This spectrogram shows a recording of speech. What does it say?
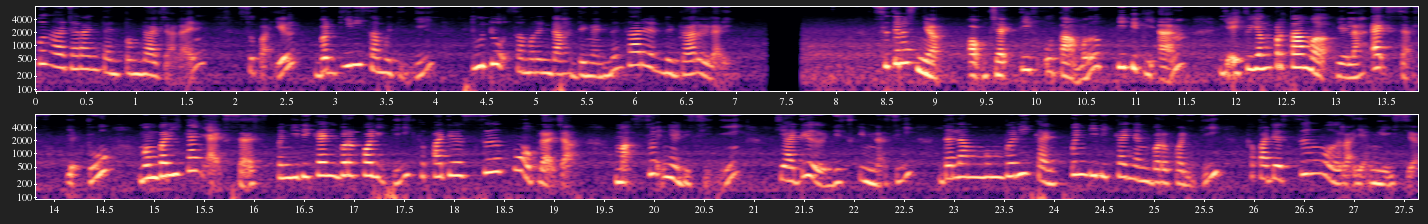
pengajaran dan pembelajaran supaya berdiri sama tinggi, duduk sama rendah dengan negara-negara lain. Seterusnya, objektif utama PPPM iaitu yang pertama ialah akses iaitu memberikan akses pendidikan berkualiti kepada semua pelajar. Maksudnya di sini tiada diskriminasi dalam memberikan pendidikan yang berkualiti kepada semua rakyat Malaysia.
